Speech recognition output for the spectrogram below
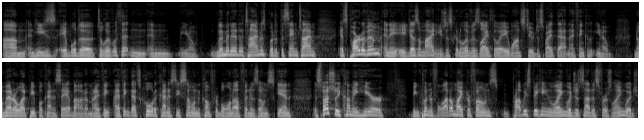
um, and he's able to to live with it and and you know limited at times, but at the same time, it's part of him, and he, he doesn't mind. He's just going to live his life the way he wants to, despite that. And I think you know no matter what people kind of say about him, and I think I think that's cool to kind of see someone comfortable enough in his own skin, especially coming here being put in a lot of microphones, probably speaking a language it's not his first language,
